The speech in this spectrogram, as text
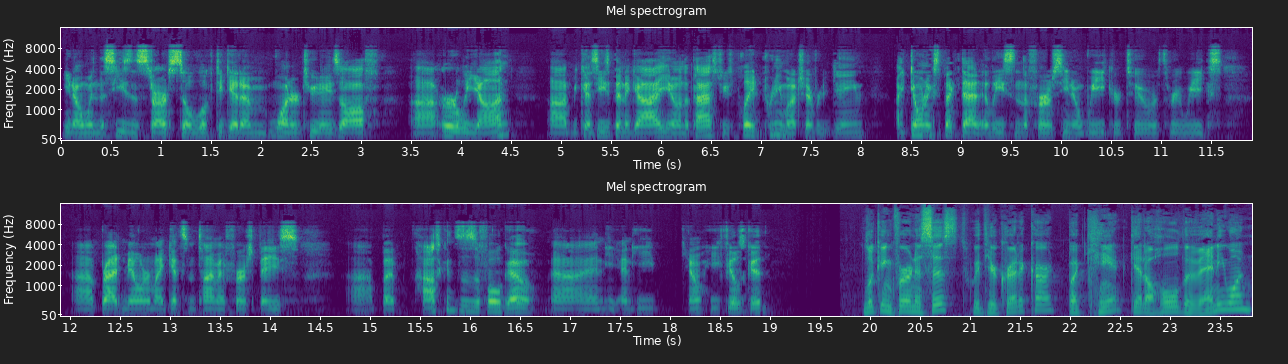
you know, when the season starts, they'll look to get him one or two days off uh, early on uh, because he's been a guy, you know, in the past who's played pretty much every game. I don't expect that at least in the first, you know, week or two or three weeks. Uh, Brad Miller might get some time at first base, uh, but Hoskins is a full go, uh, and he, and he, you know, he feels good. Looking for an assist with your credit card, but can't get a hold of anyone?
